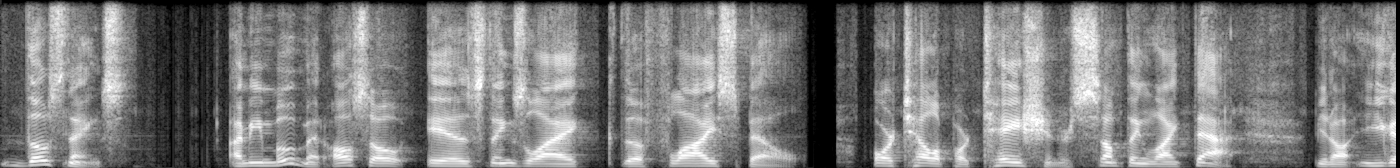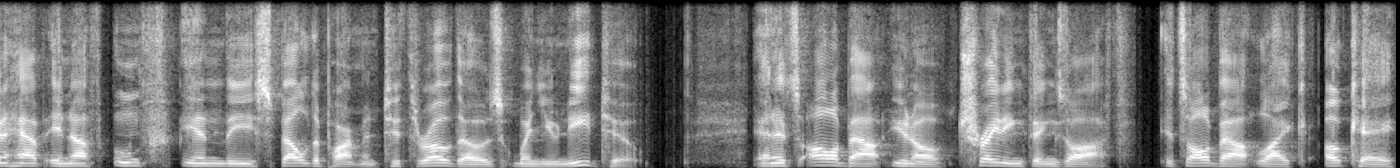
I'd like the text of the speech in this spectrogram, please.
those things. I mean, movement also is things like the fly spell or teleportation or something like that. You know, you're going to have enough oomph in the spell department to throw those when you need to. And it's all about, you know, trading things off. It's all about like, okay,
